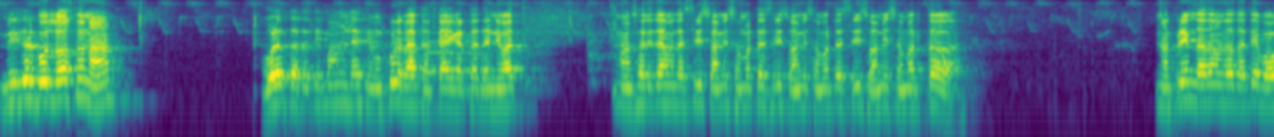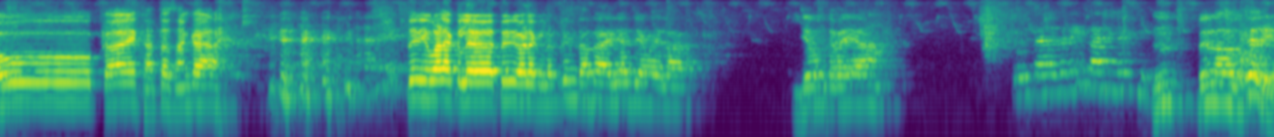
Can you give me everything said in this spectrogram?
मी जर बोललो असतो ना ओळखतात ते पाहून लागते मग कुठं राहतात. काय करतात? धन्यवाद. सरिता म्हणतात श्री स्वामी समर्थ श्री स्वामी समर्थ श्री स्वामी समर्थ. ना प्रेम दादा म्हणतात ते भाऊ काय खाता सांगा. तुम्ही ओळखलं तुम्ही ओळखलं. प्रेम दादा या जेवायला. जेवण कराया हम्म, प्रेम दादा होते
